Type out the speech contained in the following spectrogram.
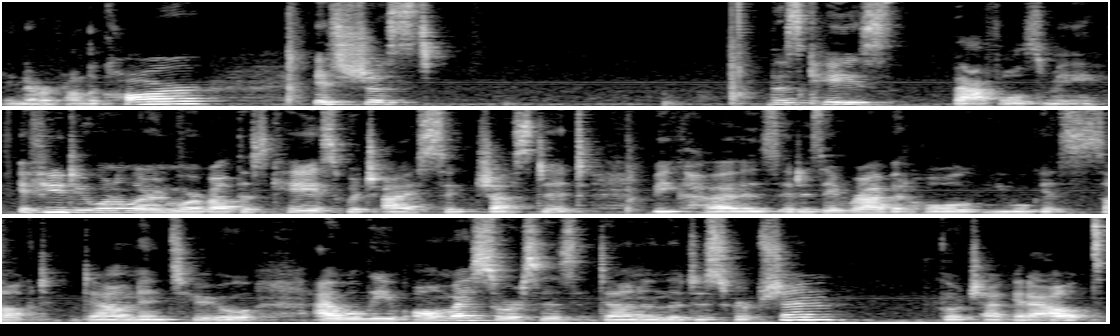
they never found the car. It's just, this case baffles me. If you do want to learn more about this case, which I suggest it because it is a rabbit hole you will get sucked down into, I will leave all my sources down in the description. Go check it out.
